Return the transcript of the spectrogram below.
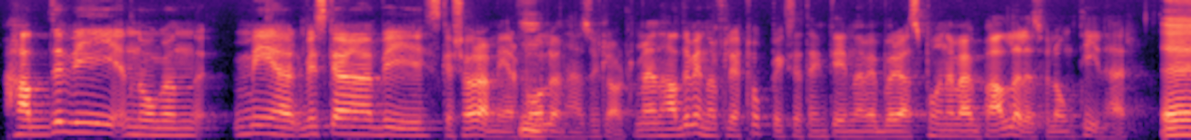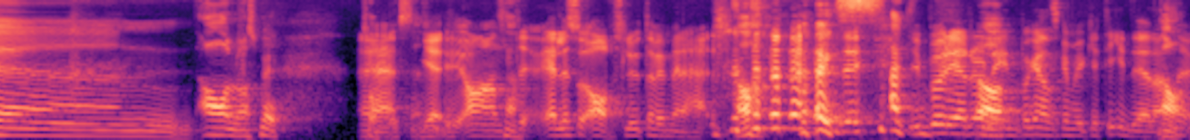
hade vi någon mer, vi ska, vi ska köra mer Mm. Falun här såklart, men hade vi några fler topics jag tänkte innan vi börjar spåna iväg på alldeles för lång tid här? Eh, ja, några små Eh, ja, ja, eller så avslutar vi med det här. Ja, exakt. vi börjar rulla in på ganska mycket tid redan nu.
